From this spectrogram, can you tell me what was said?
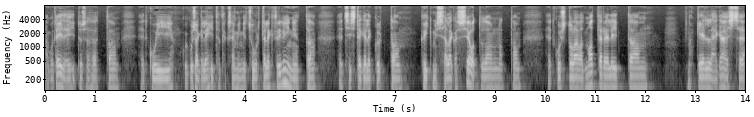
nagu teedeehituses, et et kui, kui kusagil ehitatakse mingit suurt elektriliini, et et siis tegelikult kõik, mis sellega seotud on, et et kust tulevad materjalid, noh, kelle käest see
